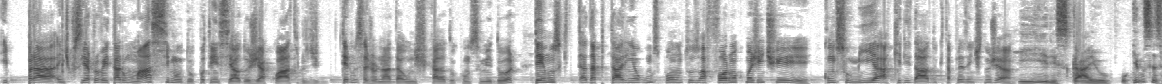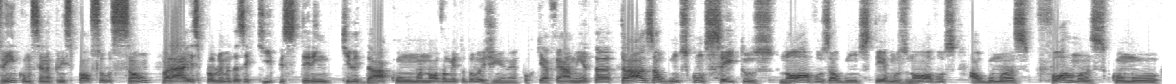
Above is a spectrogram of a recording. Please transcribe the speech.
e para a gente conseguir aproveitar o máximo do potencial do GA4 de termos essa jornada unificada do consumidor, temos que adaptar em alguns pontos a forma como a gente consumia aquele dado que está presente no GA. Iris, Caio, o que vocês veem como sendo a principal solução para esse problema das equipes terem que lidar com uma nova metodologia, né? Porque a ferramenta traz alguns conceitos novos, alguns termos novos, algumas formas como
